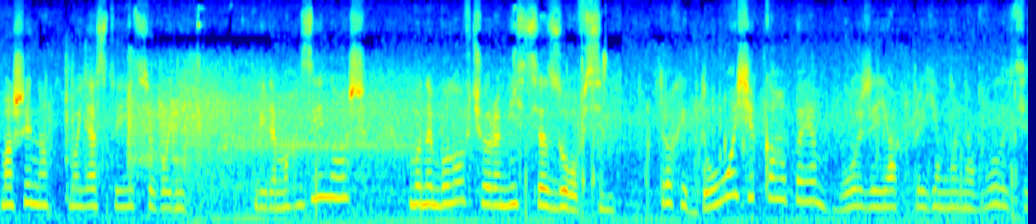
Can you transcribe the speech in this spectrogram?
Машина моя стоїть сьогодні біля магазину аж, бо не було вчора місця зовсім. Трохи дощик капає. Боже, як приємно на вулиці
